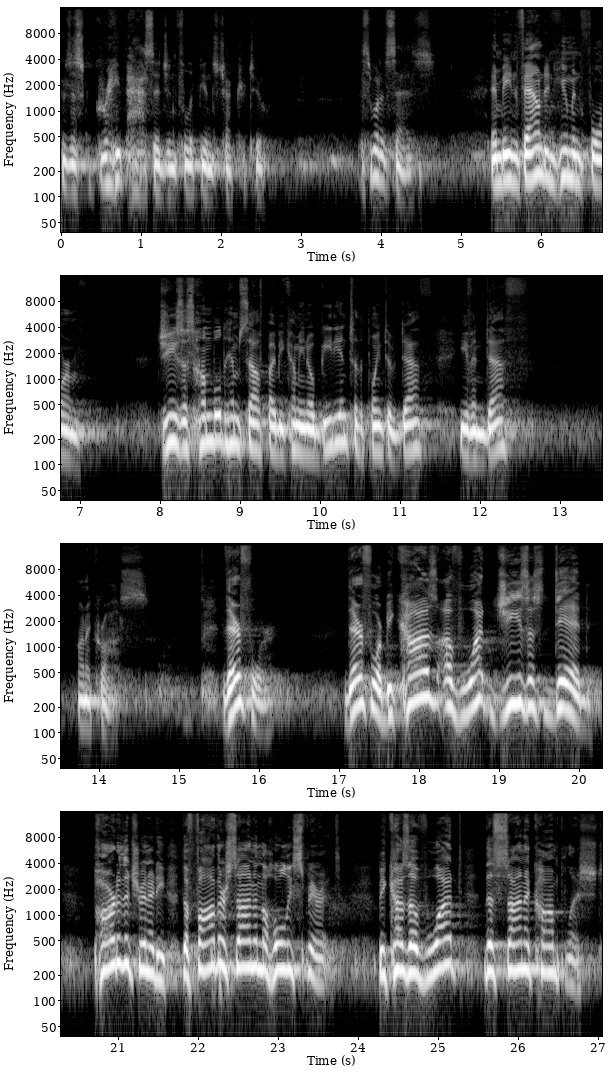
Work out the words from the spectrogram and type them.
There's this great passage in Philippians chapter 2. This is what it says. And being found in human form, Jesus humbled himself by becoming obedient to the point of death, even death on a cross. Therefore, therefore, because of what Jesus did, part of the Trinity, the Father, Son, and the Holy Spirit, because of what the Son accomplished.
